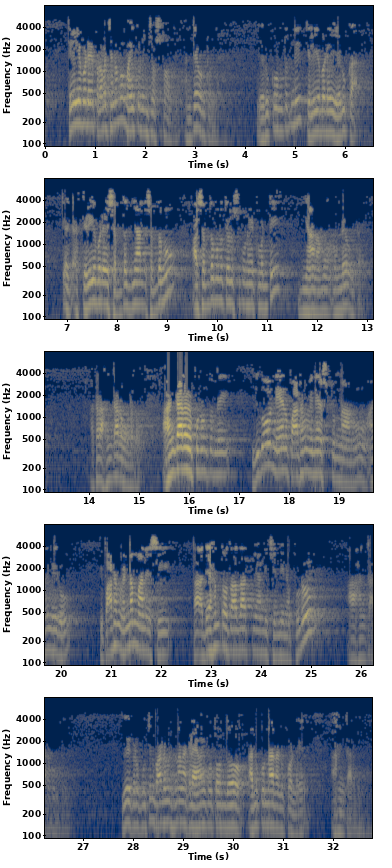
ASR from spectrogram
తెలియబడే ప్రవచనము మైకు నుంచి వస్తుంది. అంతే ఉంటుంది. ఎరుక ఉంటుంది తెలియబడే ఎరుక. తెలియబడే శబ్దజ్ఞాన శబ్దము ఆ శబ్దమును తెలుసుకునేటువంటి జ్ఞానము రెండే ఉంటాయి. అక్కడ అహంకారం ఉండదు. అహంకారం ఎప్పుడు ఉంటుంది? ఇదిగో నేను పాఠం వినేస్తున్నాను అని మీరు ఈ పాఠం వినడం మానేసి తా దేహంతో తాదాత్మ్యాన్ని చెందినప్పుడు అహంకారం ఉంటుంది. ఇదిగో ఇక్కడ కూర్చుని పాఠం వింటున్నాను అక్కడ ఏమైపోతుందో అనుకున్నారనుకోండి అహంకారం ఉంటుంది.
